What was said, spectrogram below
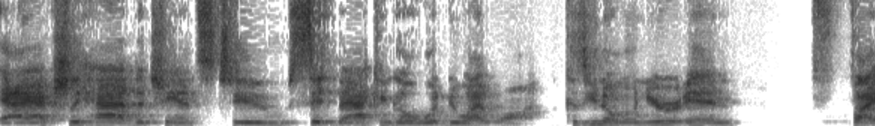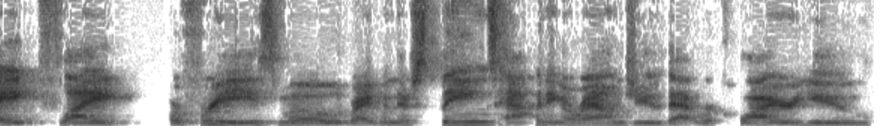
I actually had the chance to sit back and go, "What do I want?" Because you know, when you're in fight, flight, or freeze mode, right? When there's things happening around you that require you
